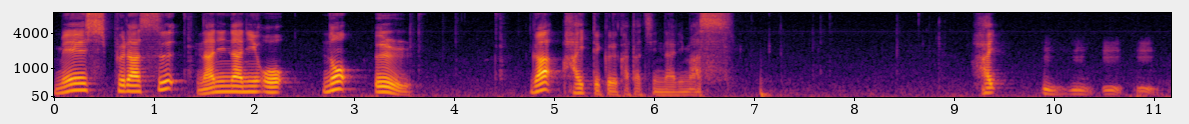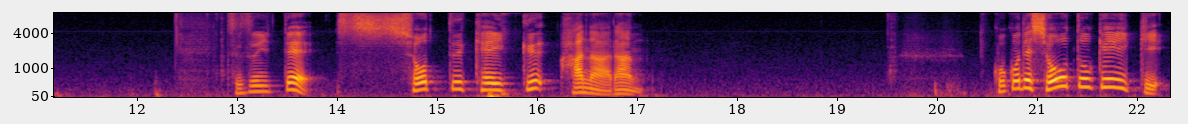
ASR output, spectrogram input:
名詞プラス何々をのうが入ってくる形になります。はい。うんうんうんうん。続いて ショートケーク花蘭。ここでショートケーキ。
